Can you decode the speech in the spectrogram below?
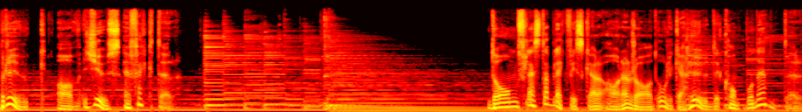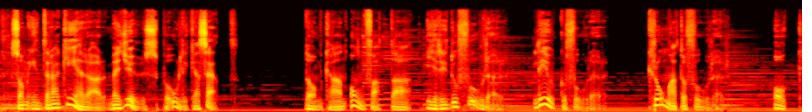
Bruk av ljuseffekter De flesta bläckfiskar har en rad olika hudkomponenter som interagerar med ljus på olika sätt. De kan omfatta iridoforer, leukoforer, kromatoforer och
